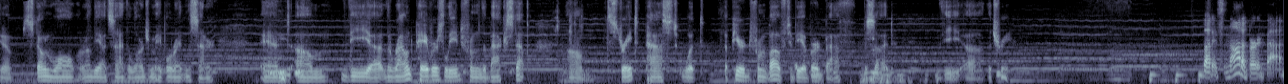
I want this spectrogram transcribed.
you know, stone wall around the outside, the large maple right in the center. And um, the uh, the round pavers lead from the back step um, straight past what appeared from above to be a bird bath beside the uh, the tree. But it's not a bird bath.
